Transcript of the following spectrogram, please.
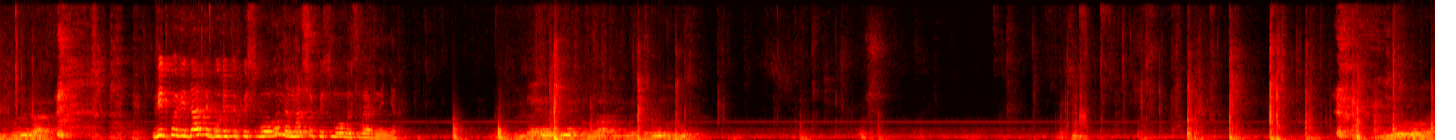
Давайте. Відповідайте. Відповідати будете письмово на наше письмове звернення. Відповідає на ту інформацію, яку ми сьогодні озвучили. Значить, минулого року,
